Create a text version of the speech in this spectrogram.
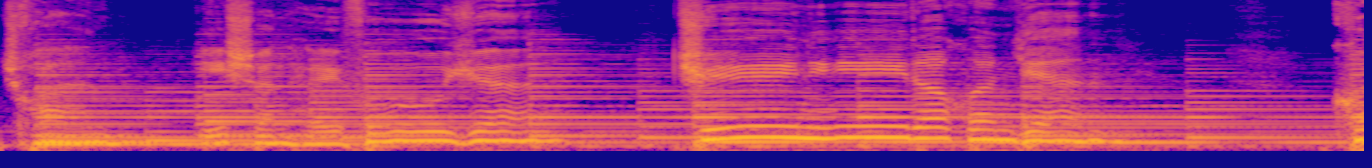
穿一身黑赴约。去你的婚宴，亏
